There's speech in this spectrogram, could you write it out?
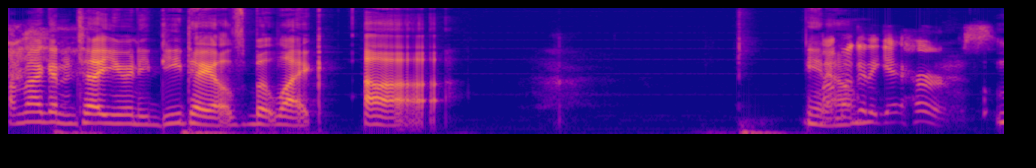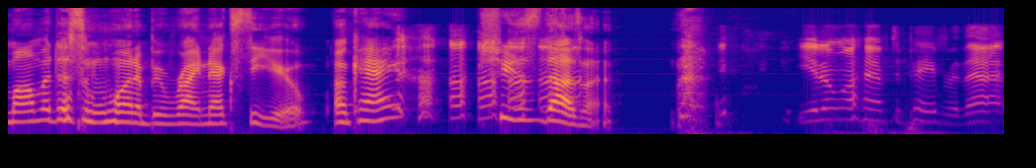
I'm not going to tell you any details, but like, uh, you Mama know, gonna get hers. mama doesn't want to be right next to you. Okay. She just doesn't. You don't want to have to pay for that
